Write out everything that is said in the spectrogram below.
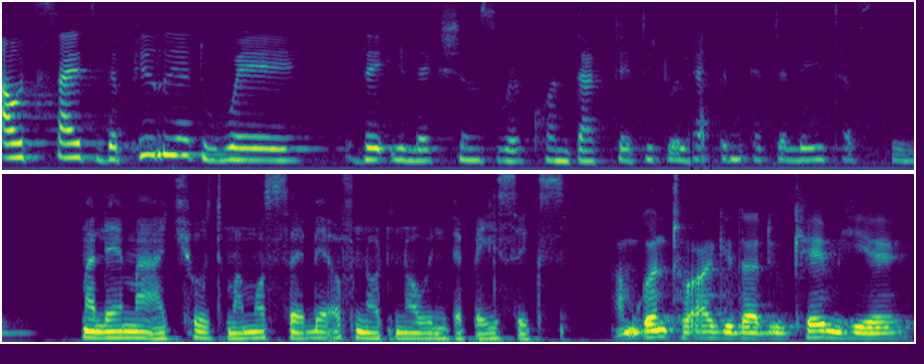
outside the period where the elections were conducted. It will happen at a later stage. Malema accused Mamosebe of not knowing the basics. I'm going to argue that you came here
